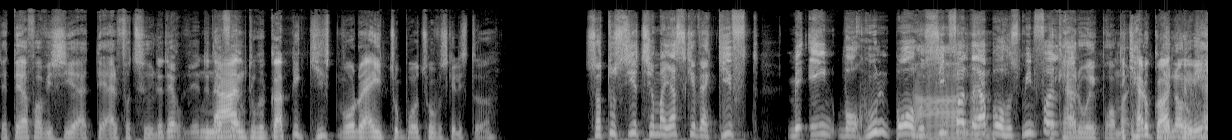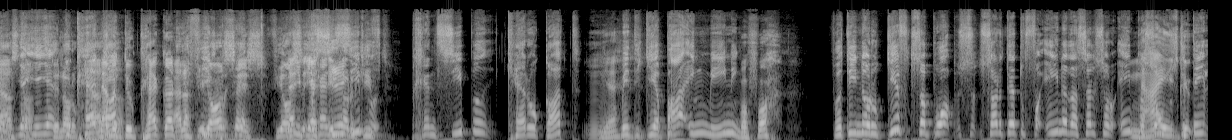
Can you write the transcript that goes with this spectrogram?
Det er derfor, vi siger, at det er alt for Det tidligt. er der, det er Nej, derfor, men du kan godt blive gift, hvor du er i to, bor to forskellige steder. Så du siger til mig, at jeg skal være gift med en, hvor hun bor hos Nej, sine forældre, og jeg bor hos mine Det forældre? kan du ikke, bror. Det kan du godt, Det er, når du kærester. Ja, ja, ja, Det er, når du du kan kærester. Nej, men du kan godt Eller fiancés. Fiancés, Jeg jeg er. Princippet kan du godt, Mm. Ja. men det giver bare ingen mening. Hvorfor? Fordi når du er gift, så, bor, så, så er det der, du forener dig selv, så er du en person, Nej, du skal det- dele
